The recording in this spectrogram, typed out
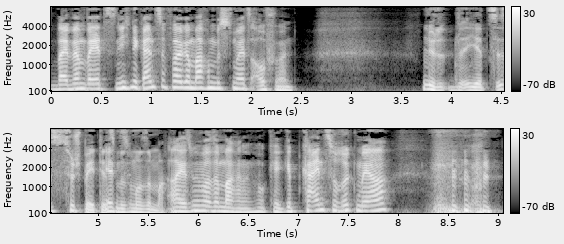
weil wenn wir jetzt nicht eine ganze Folge machen, müssten wir jetzt aufhören. Jetzt ist es zu spät, jetzt, jetzt müssen wir sie machen. Ah, jetzt müssen wir sie machen. Okay, gibt kein Zurück mehr.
